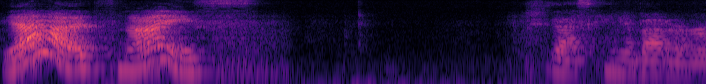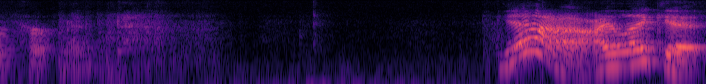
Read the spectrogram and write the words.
Yeah, it's nice. She's asking about her apartment. Yeah, I like it.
